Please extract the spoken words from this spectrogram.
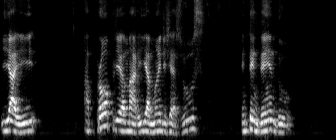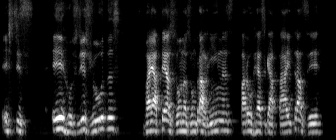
e aí a própria Maria, mãe de Jesus, entendendo estes erros de Judas, vai até as zonas umbralinas para o resgatar e trazer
